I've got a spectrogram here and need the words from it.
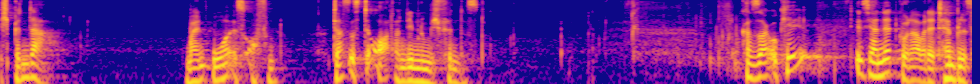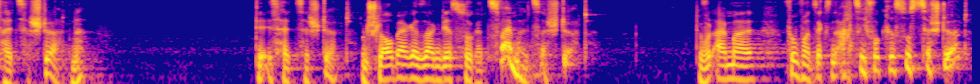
ich bin da. Mein Ohr ist offen. Das ist der Ort, an dem du mich findest kannst du sagen, okay, ist ja nett, aber der Tempel ist halt zerstört, ne? Der ist halt zerstört. Und Schlauberger sagen, der ist sogar zweimal zerstört. Der wurde einmal 586 vor Christus zerstört.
